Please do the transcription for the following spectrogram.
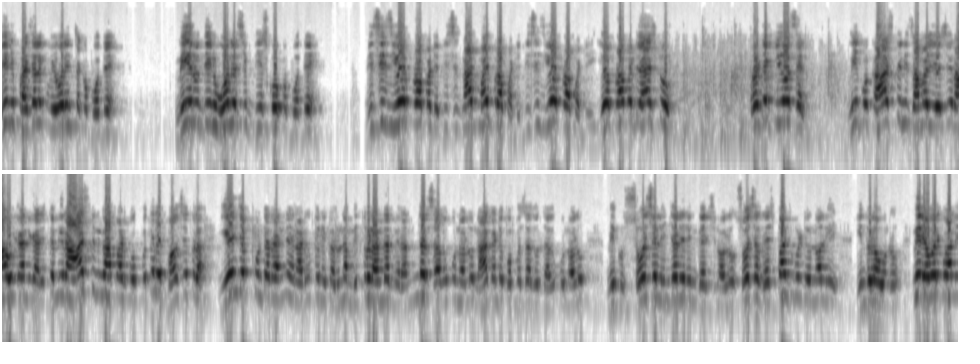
దీన్ని ప్రజలకు వివరించకపోతే మీరు దీని ఓనర్షిప్ తీసుకోకపోతే this is your property this is not my property this is your property your property has to protect yourself మీకు ఒక ఆస్తిని జమ చేసి రాహుల్ గాంధీ గారు ఇస్తే మీరు ఆ ఆస్తిని కాపాడుకోకపోతే భవిష్యత్తులో ఏం చెప్పుకుంటారని నేను అడుగుతున్నా ఇక్కడ ఉన్న మిత్రులందరూ మీరు అందరు చదువుకున్న వాళ్ళు నాకంటే గొప్ప చదువులు చదువుకున్న వాళ్ళు మీకు సోషల్ ఇంజనీరింగ్ తెలిసిన వాళ్ళు సోషల్ రెస్పాన్సిబిలిటీ ఉన్న వాళ్ళు ఇందులో ఉండరు. మీరు ఎవరికి వాళ్ళు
